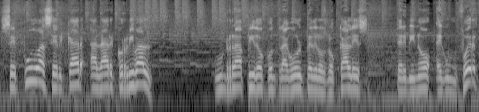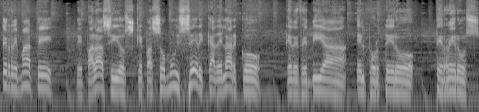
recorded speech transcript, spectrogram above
se pudo acercar al arco rival. Un rápido contragolpe de los locales terminó en un fuerte remate de Palacios que pasó muy cerca del arco que defendía el portero Terreros.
